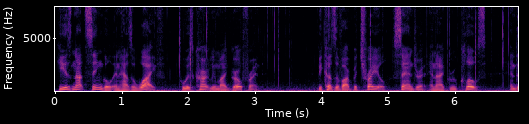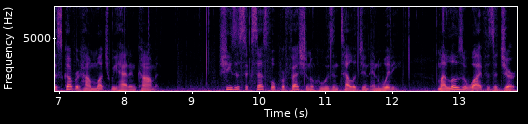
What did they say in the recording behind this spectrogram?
he is not single and has a wife, who is currently my girlfriend. Because of our betrayal, Sandra and I grew close and discovered how much we had in common. She's a successful professional who is intelligent and witty. My loser wife is a jerk.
